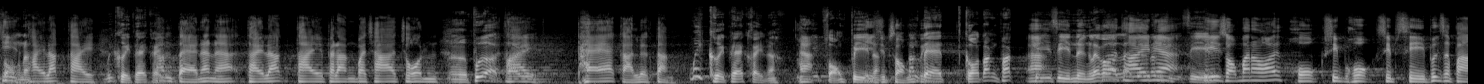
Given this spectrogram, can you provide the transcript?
ที่สองนะไทยรักไทยไม่เคยแพ้ใครตั้งแต่นั้นนะฮะไทยรักไทยพลังประชาชนเออเพื่อไทย แพ้การเลือกตั้ง ไม่เคยแพ้ใครนะฮะ22 ปีนะ22 ตั้งแต่ก่อตั้งพรรคปี 41 แล้วก็เพื่อไทยเนี่ยลือกตั้งปี2566 14 พฤษภา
